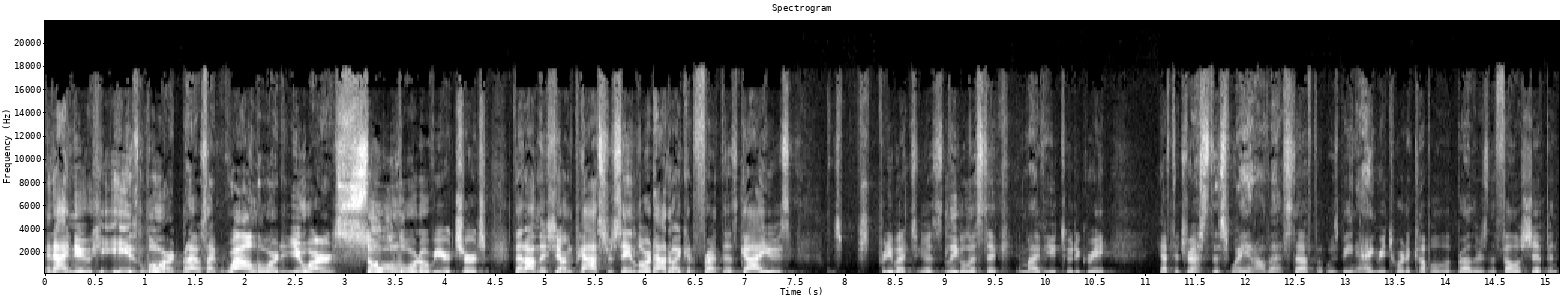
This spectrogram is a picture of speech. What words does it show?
and I knew he, he, is Lord, but I was like, wow, Lord, you are so Lord over your church that I'm this young pastor saying, Lord, how do I confront this guy who's pretty much was legalistic, in my view, to a degree? You have to dress this way and all that stuff, but was being angry toward a couple of the brothers in the fellowship, and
